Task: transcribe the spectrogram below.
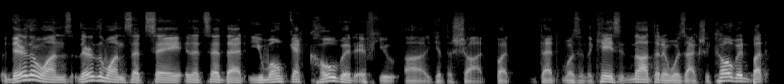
They're the ones. They're the ones that say that said that you won't get COVID if you uh, get the shot, but that wasn't the case. Not that it was actually COVID, but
